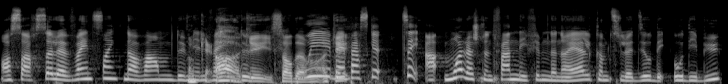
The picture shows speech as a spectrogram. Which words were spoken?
On sort ça le 25 novembre 2022. Ah, ok, il sort d'avant. Oui, ok. ben parce que, tu sais, ah, moi, là, je suis une fan des films de Noël, comme tu l'as dit au, dé- au début.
